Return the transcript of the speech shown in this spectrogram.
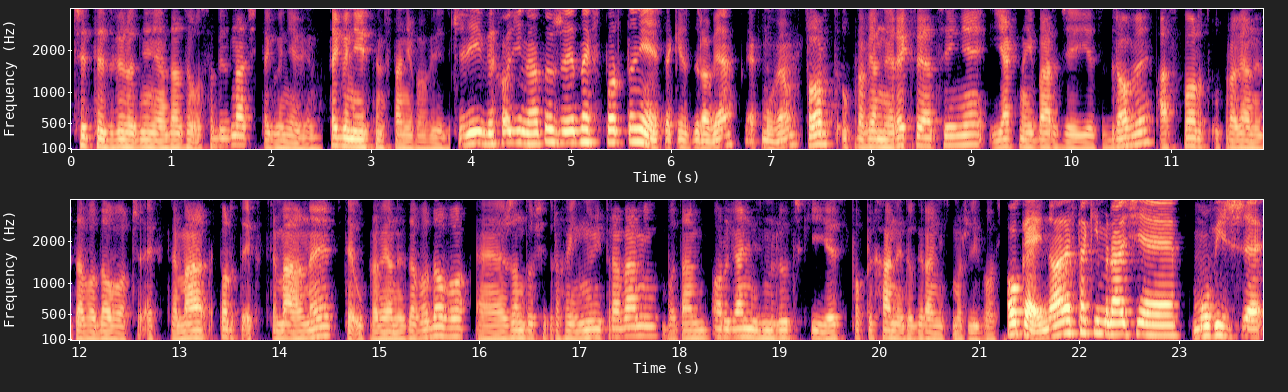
czy te zwyrodnienia dadzą o sobie znać, tego nie wiem. Tego nie jestem w stanie powiedzieć. Czyli wychodzi na to, że jednak sport to nie jest takie zdrowie, jak mówią. Sport uprawiany rekreacyjnie jak najbardziej jest zdrowy, a sport uprawiany zawodowo czy ekstremal, sporty ekstremalne, te uprawiane zawodowo, e, rządzą się trochę innymi prawami, bo tam organizm ludzki jest popychany do granic możliwości. Okej, no ale w takim razie mówisz, że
